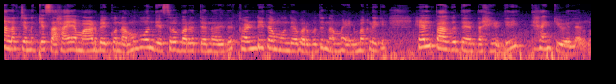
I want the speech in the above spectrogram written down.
ನಾಲ್ಕು ಜನಕ್ಕೆ ಸಹಾಯ ಮಾಡಬೇಕು, ನಮಗೂ ಒಂದು ಹೆಸರು ಬರುತ್ತೆ ಅನ್ನೋರಿದ್ರೆ ಖಂಡಿತ ಮುಂದೆ ಬರ್ಬೋದು. ನಮ್ಮ ಹೆಣ್ಮಕ್ಳಿಗೆ ಹೆಲ್ಪ್ ಆಗುತ್ತೆ ಅಂತ ಹೇಳ್ತೀನಿ ಥ್ಯಾಂಕ್ ಯು ಎಲ್ಲರಿಗೂ.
